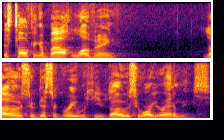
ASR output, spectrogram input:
is talking about loving those who disagree with you, those who are your enemies.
